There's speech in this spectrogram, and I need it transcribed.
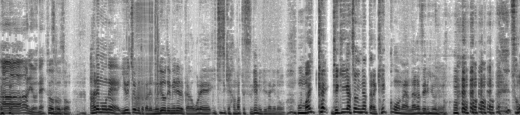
ああ、あるよね。そうそうそう。あれもね、YouTube とかで無料で見れるから、俺、一時期ハマってすげえ見てたけど、もう毎回、劇画調になったら結構な長ゼリ言うのよ。そん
